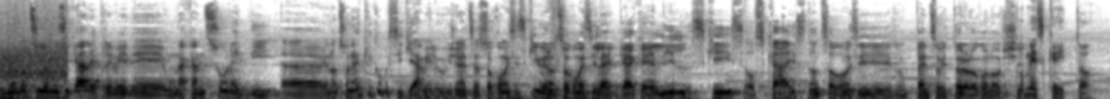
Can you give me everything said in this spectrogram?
Il mio consiglio musicale prevede una canzone di, eh, non so neanche come si chiami lui, cioè nel senso come si scrive, non so come si legga, che è Lil Skis o Skies, non so come si, tu penso Vittorio lo conosci. Come è scritto?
